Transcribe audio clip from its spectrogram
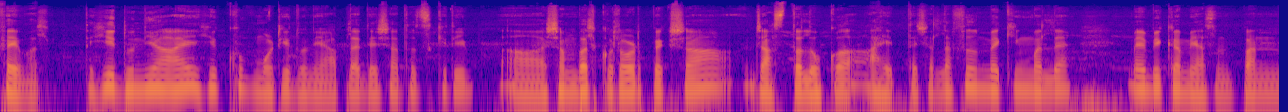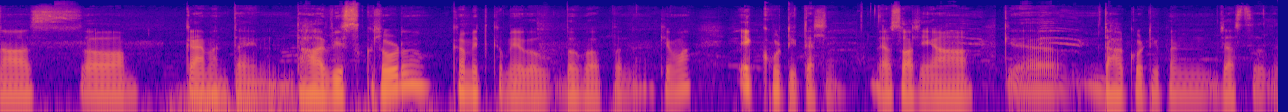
favour तर ही दुनिया आहे ही खूप मोठी दुनिया आपल्या देशातच किती शंभर करोडपेक्षा जास्त लोक आहेत. त्याच्यातल्या फिल्म मेकिंगमधले मे बी कमी असेल. पन्नास काय म्हणता येईल? दहा वीस करोड कमीत कमी बघू बघू आपण. किंवा एक कोटी तसे सॉरी दहा कोटी पण जास्त झालं.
